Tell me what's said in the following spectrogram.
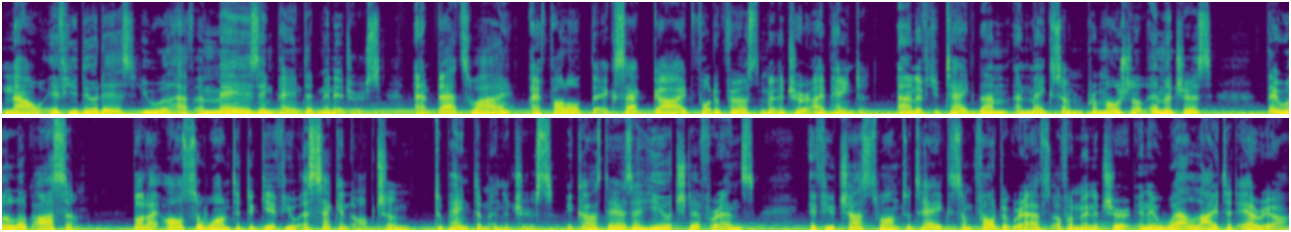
Now, if you do this, you will have amazing painted miniatures. And that's why I followed the exact guide for the first miniature I painted. And if you take them and make some promotional images, they will look awesome. But I also wanted to give you a second option to paint the miniatures, because there's a huge difference if you just want to take some photographs of a miniature in a well lighted area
